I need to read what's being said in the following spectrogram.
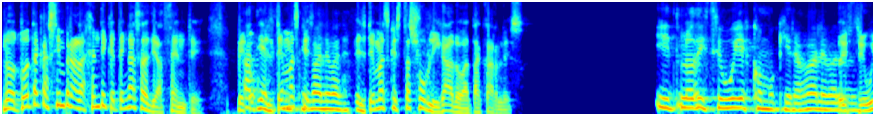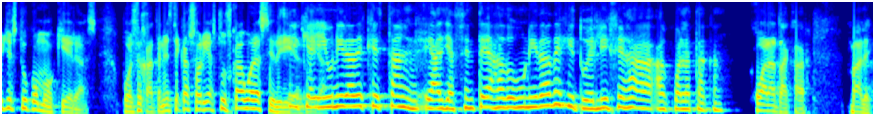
No, tú atacas siempre a la gente que tengas adyacente. Pero el tema es que Vale, vale. el tema es que estás obligado a atacarles. Y lo distribuyes como quieras, vale, Lo vale. vale. distribuyes tú como quieras. Pues fíjate, en este caso harías tus cábulas y Sí, dirías, que hay "Mira, unidades que están adyacentes a dos unidades y tú eliges a, a cuál atacan. ¿cuál atacar? Vale.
